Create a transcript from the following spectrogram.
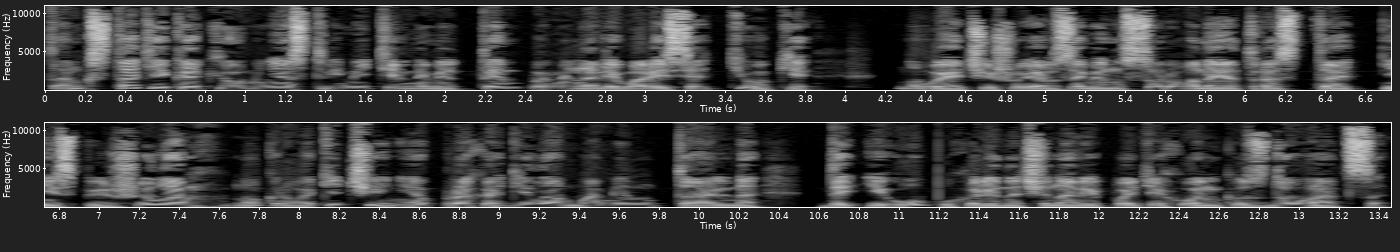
Там, кстати, как и у меня, стремительными темпами наливались отеки – Новая чешуя взамен сорванной отрастать не спешила, но кровотечение проходило моментально, да и опухоли начинали потихоньку сдуваться.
